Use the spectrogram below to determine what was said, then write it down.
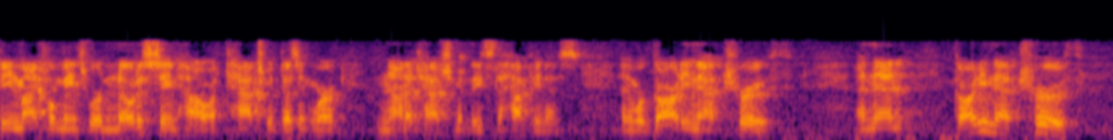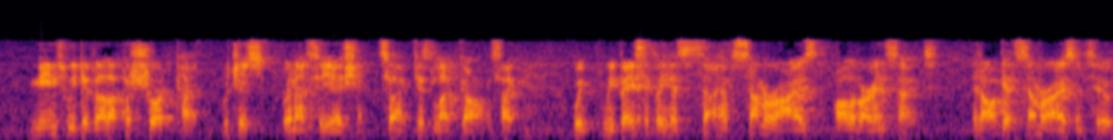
Being mindful means we're noticing how attachment doesn't work, non attachment leads to happiness. And we're guarding that truth. And then guarding that truth means we develop a shortcut, which is renunciation. It's like just let go. It's like we, we basically has, have summarized all of our insights. It all gets summarized into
